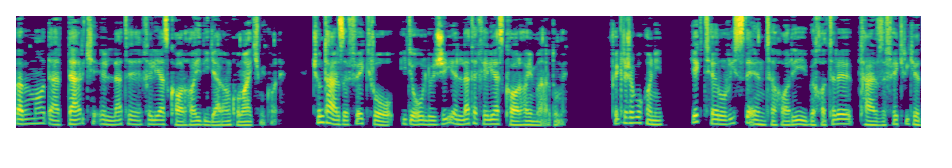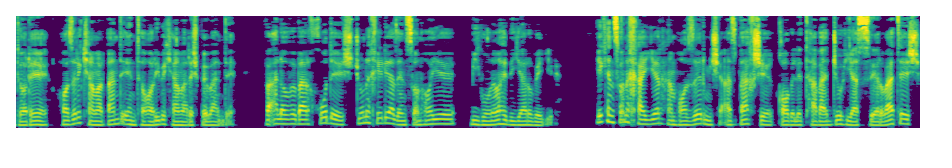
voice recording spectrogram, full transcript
و به ما در درک علت خیلی از کارهای دیگران کمک می‌کنه چون طرز فکر و ایدئولوژی علت خیلی از کارهای مردمه فکرشو بکنید یک تروریست انتحاری به خاطر طرز فکری که داره حاضر کمربند انتحاری به کمرش ببنده و علاوه بر خودش جون خیلی از انسانهای بیگناه دیگر رو بگیره یک انسان خیر هم حاضر میشه از بخش قابل توجهی از ثروتش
